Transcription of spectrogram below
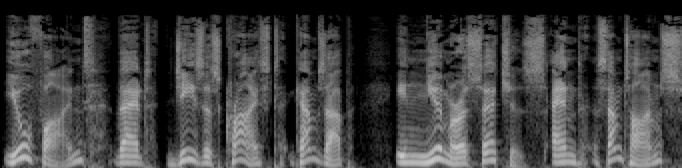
you'll find that Jesus Christ comes up in numerous searches. And sometimes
